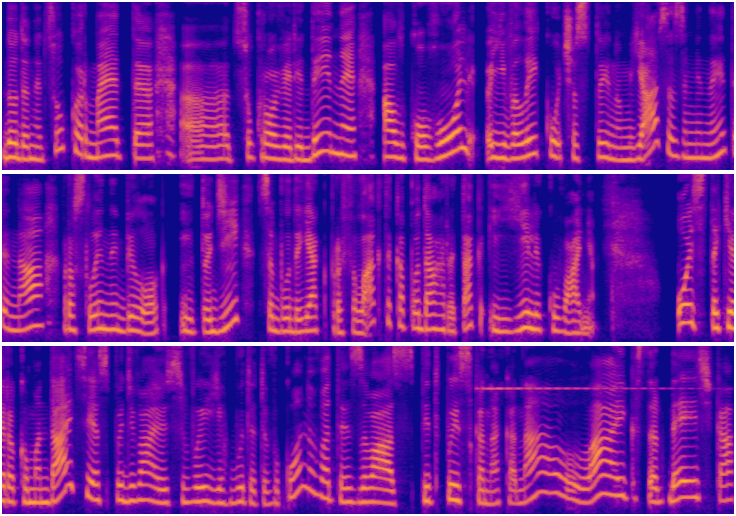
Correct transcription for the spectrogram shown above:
доданий цукор, мед, е, цукрові рідини, алкоголь і велику частину м'яса замінити на рослинний білок. І тоді це буде як профілактика подагри, так і її лікування. Ось такі рекомендації. Я сподіваюсь, ви їх будете виконувати. З вас підписка на канал, лайк, сердечка,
